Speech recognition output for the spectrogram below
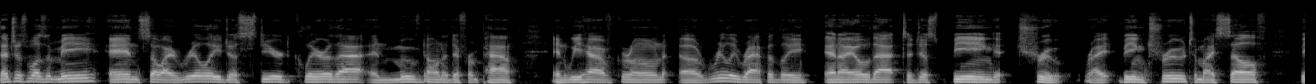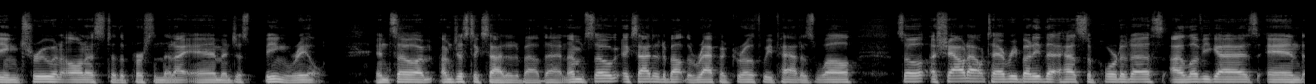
that just wasn't me. And so I really just steered clear of that and moved on a different path. And we have grown uh, really rapidly. And I owe that to just being true, right? Being true to myself, being true and honest to the person that I am, and just being real. And so I'm, I'm just excited about that. And I'm so excited about the rapid growth we've had as well. So a shout out to everybody that has supported us. I love you guys. And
